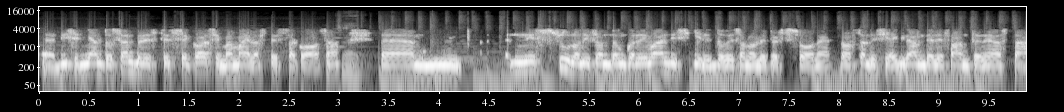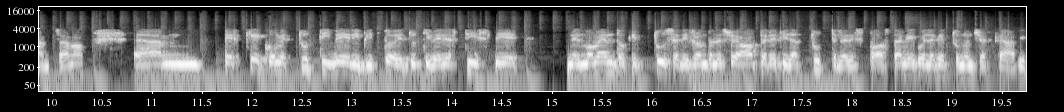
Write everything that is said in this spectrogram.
eh, disegnando sempre le stesse cose, ma mai la stessa cosa. Certo. Eh, nessuno di fronte a un quadro di Morandi si chiede dove sono le persone, nonostante sia il grande elefante nella stanza, no? Ehm, perché come tutti i veri pittori, tutti i veri artisti, nel momento che tu sei di fronte alle sue opere ti dà tutte le risposte, anche quelle che tu non cercavi.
